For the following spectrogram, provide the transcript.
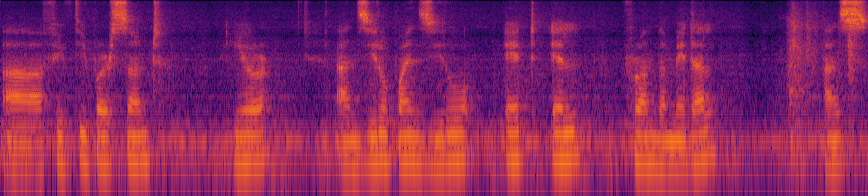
50% uh, here and 0.08 L from the metal as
